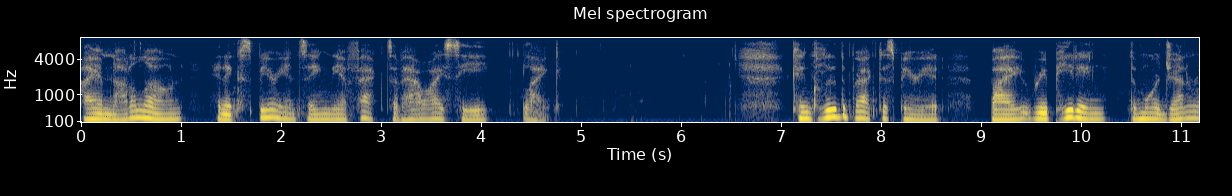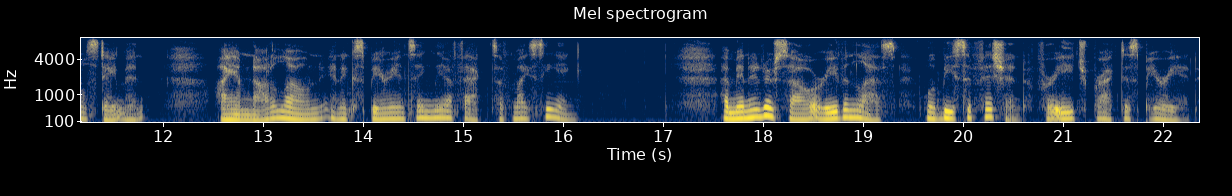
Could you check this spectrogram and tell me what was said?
I am not alone in experiencing the effects of how I see blank. Conclude the practice period by repeating the more general statement, I am not alone in experiencing the effects of my seeing. A minute or so, or even less, will be sufficient for each practice period.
